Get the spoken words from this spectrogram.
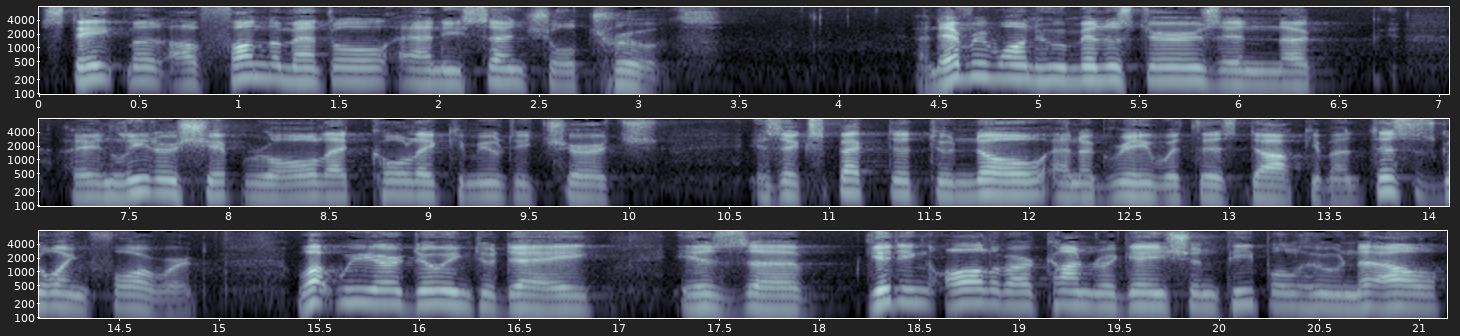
Statement of Fundamental and Essential Truths. And everyone who ministers in a, in leadership role at Lake Community Church is expected to know and agree with this document. This is going forward. What we are doing today is uh, getting all of our congregation, people who now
